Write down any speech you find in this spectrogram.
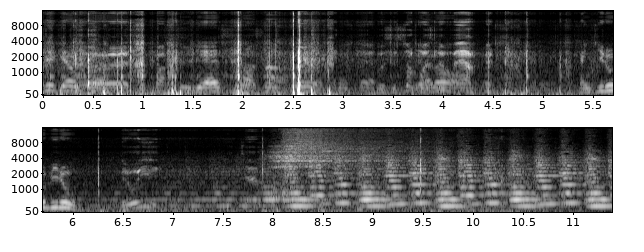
parti les gars ou pas Ouais, c'est parti. Yes, ça. Bah, c'est sûr qu'on va se le faire. Tranquillou bilou. Mais oui. Nickel.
